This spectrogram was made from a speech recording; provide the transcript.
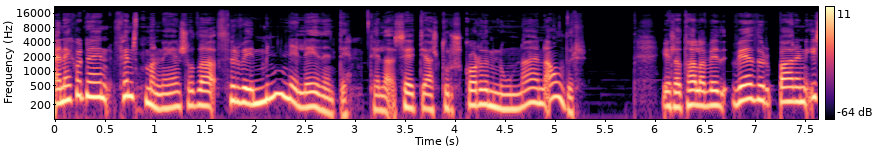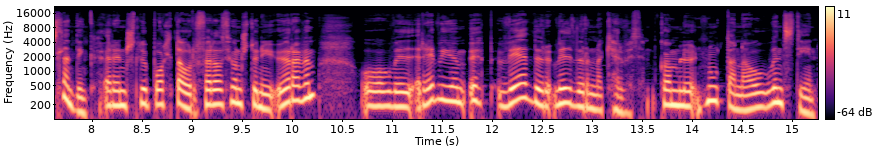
En einhvern veginn finnst manni eins og það þurfi minni leiðindi til að setja allt úr skorðum núna en áður. Ég ætla að tala við veður barinn Íslanding, reynslu bolt ár ferðarþjónstunni í Öræfum og við revjum upp veður viðvörunakerfið, gamlu hnútana og vindstígin.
